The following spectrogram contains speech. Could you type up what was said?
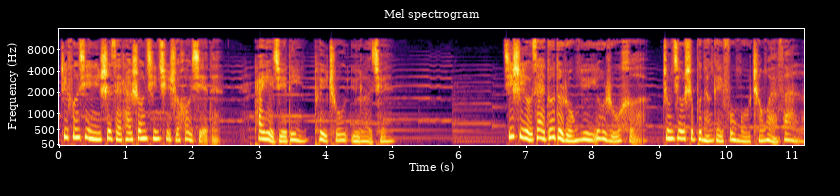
这封信是在他双亲去世后写的，他也决定退出娱乐圈。即使有再多的荣誉又如何？终究是不能给父母盛晚饭了。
